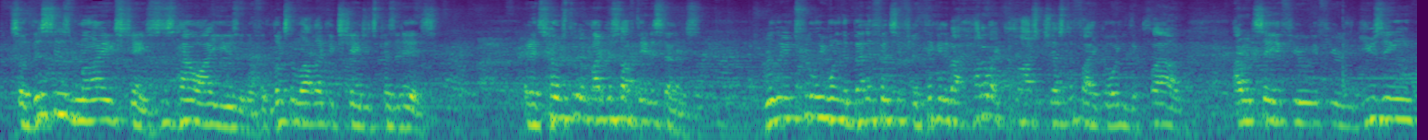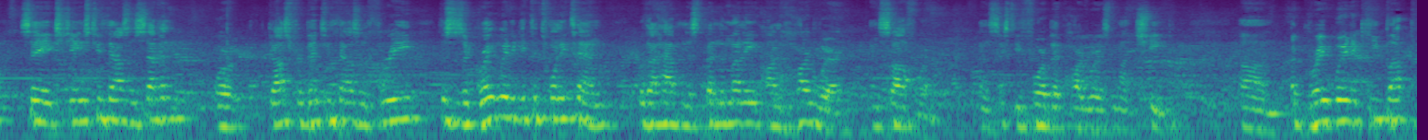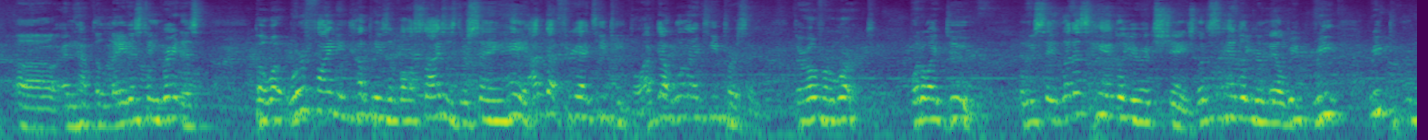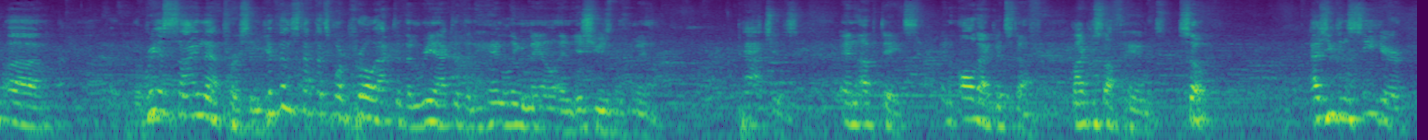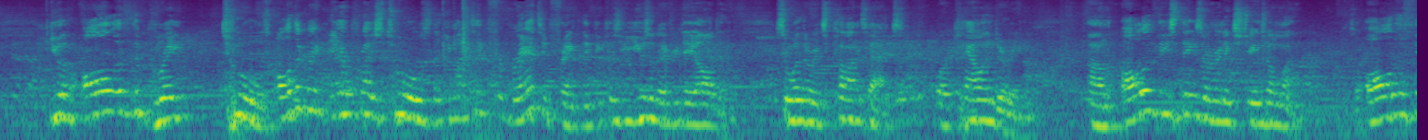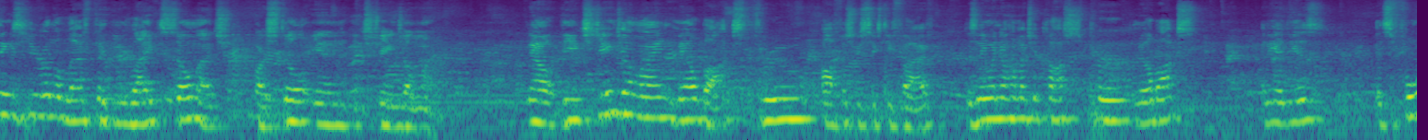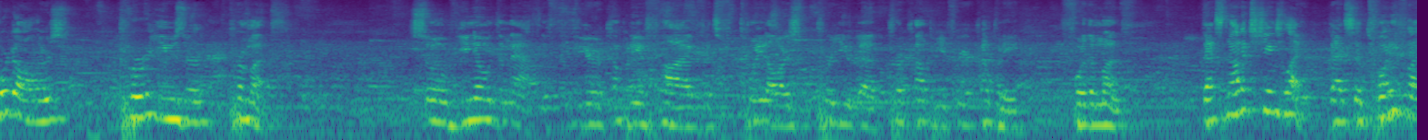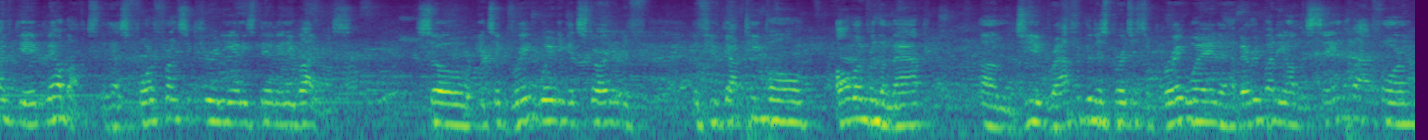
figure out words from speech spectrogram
So this is my Exchange. This is how I use it. If it looks a lot like Exchange, it's because it is. And it's hosted at Microsoft data centers. Really and truly one of the benefits if you're thinking about how do I cost justify going to the cloud, I would say if you're, if you're using, say, Exchange 2007 or, gosh forbid, 2003, this is a great way to get to 2010 without having to spend the money on hardware and software. And 64-bit hardware is not cheap. Um, a great way to keep up uh, and have the latest and greatest. But what we're finding companies of all sizes, they're saying, hey, I've got three IT people, I've got one IT person, they're overworked. What do I do? And we say, let us handle your exchange, let us handle your mail, re, re, uh, reassign that person, give them stuff that's more proactive than reactive than handling mail and issues with mail. Patches and updates and all that good stuff. Microsoft handles. So, as you can see here, you have all of the great tools, all the great enterprise tools that you might take for granted, frankly, because you use it every day, all day. So whether it's contacts or calendaring, um, all of these things are in Exchange Online. So all the things here on the left that you like so much are still in Exchange Online. Now, the Exchange Online mailbox through Office 365, does anyone know how much it costs per mailbox? Any ideas? It's $4 per user per month. So you know the math. If, if you're a company of five, it's $20 per, you, uh, per company for your company for the month. That's not Exchange Lite. That's a 25 gig mailbox. It has Forefront security, anti-spam, antivirus. So it's a great way to get started if, if you've got people all over the map, um, geographically dispersed. It's a great way to have everybody on the same platform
